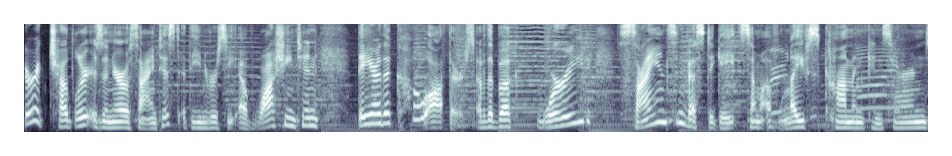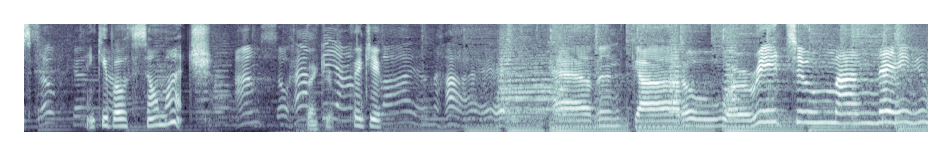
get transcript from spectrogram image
Eric Chudler is a neuroscientist at the University of Washington. They are the co authors of the book Worried Science Investigates Some of Life's Common Concerns. Thank you both so much. Thank you. Thank you. Haven't got a worry to my name.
